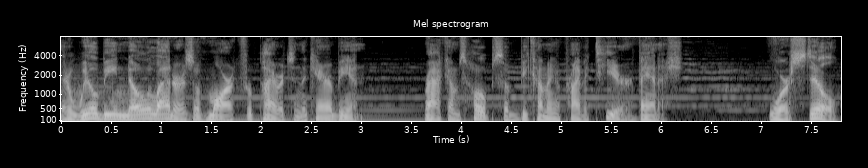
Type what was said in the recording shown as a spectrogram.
There will be no letters of marque for pirates in the Caribbean. Rackham's hopes of becoming a privateer vanish. Worse still,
